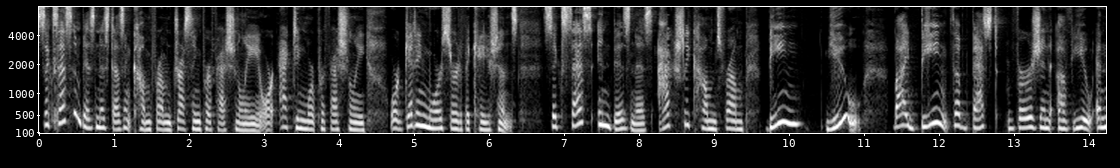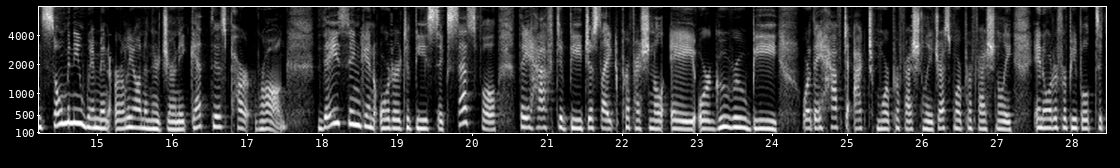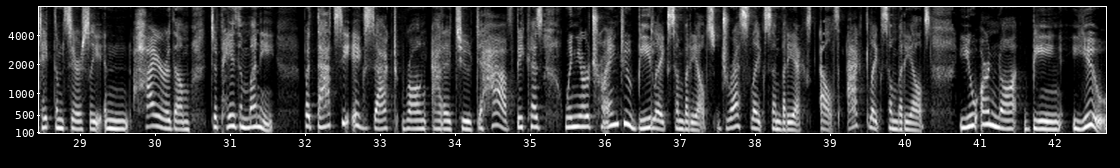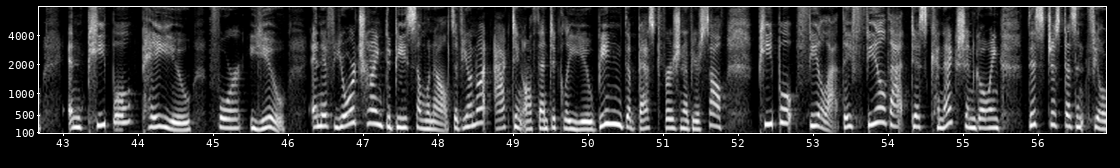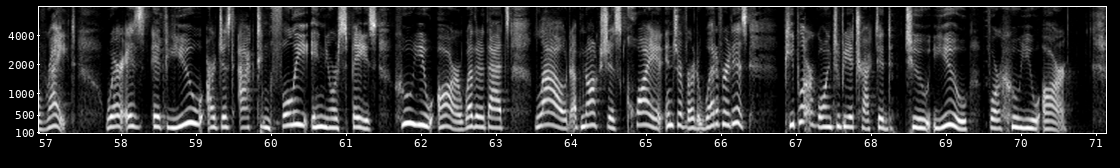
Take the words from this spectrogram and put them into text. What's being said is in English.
Success in business doesn't come from dressing professionally or acting more professionally or getting more certifications. Success in business actually comes from being you, by being the best version of you. And so many women early on in their journey get this part wrong. They think in order to be successful, they have to be just like professional A or guru B, or they have to act more professionally, dress more professionally in order for people to take them seriously and hire them to pay the money. But that's the exact wrong attitude to have because when you're trying to be like somebody else, dress like somebody else, act like somebody else, you are not being you. And people pay you for you. And if you're trying to be someone else, if you're not acting authentically you, being the best version of yourself, people feel that. They feel that disconnection going, this just doesn't feel right. Whereas if you are just acting fully in your space, who you are, whether that's loud, obnoxious, quiet, introverted, whatever it is, people are going to be attracted to you for who you are.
